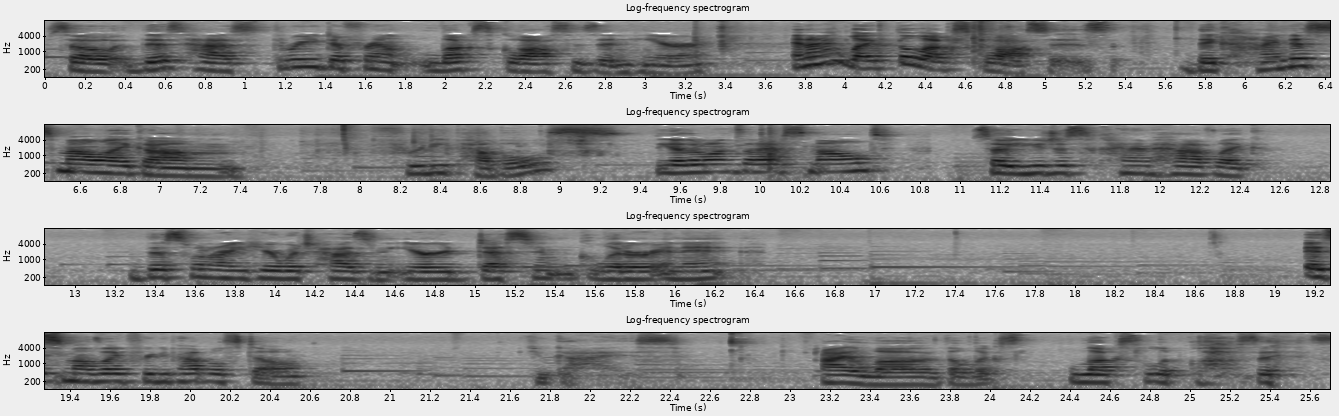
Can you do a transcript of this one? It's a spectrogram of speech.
So this has three different Luxe glosses in here. And I like the Luxe glosses. They kind of smell like um, Fruity Pebbles, the other ones that I've smelled. So you just kind of have like this one right here, which has an iridescent glitter in it. It smells like Fruity Pebbles still. You guys. I love the Lux, Luxe lip glosses.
